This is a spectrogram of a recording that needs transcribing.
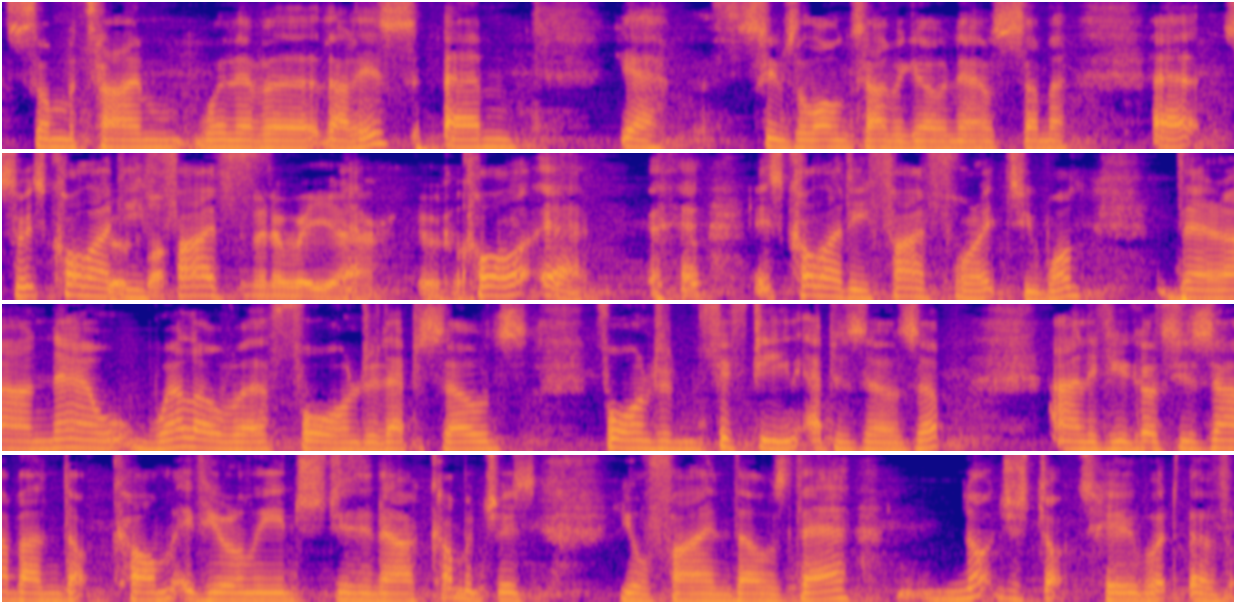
summertime, whenever that is. Um, yeah, seems a long time ago now, summer. Uh, so it's call ID Good luck, 5. No matter where you are. Call, yeah. it's call ID 54821. There are now well over 400 episodes, 415 episodes up. And if you go to zaban.com, if you're only interested in our commentaries, you'll find those there. Not just Doctor Who, but of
